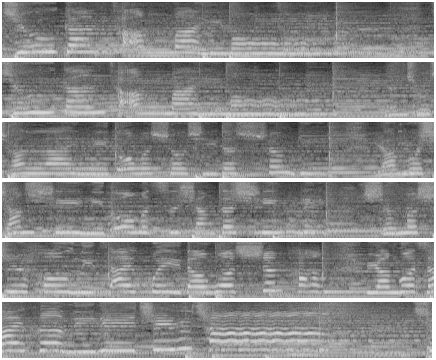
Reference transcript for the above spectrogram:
酒干倘卖干倘卖梦。远处传来你多么熟悉的声音。让我想起你多么慈祥的心灵，什么时候你再回到我身旁，让我再和你一起唱。就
